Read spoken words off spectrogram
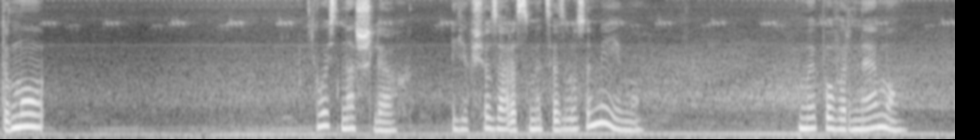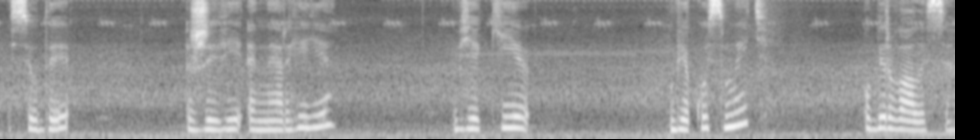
Тому ось наш шлях. І якщо зараз ми це зрозуміємо, ми повернемо сюди живі енергії, в які в якусь мить обірвалися.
